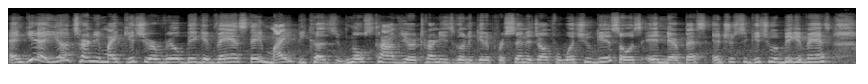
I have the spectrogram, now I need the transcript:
and yeah, your attorney might get you a real big advance. They might because most times your attorney is going to get a percentage off of what you get, so it's in their best interest to get you a big advance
